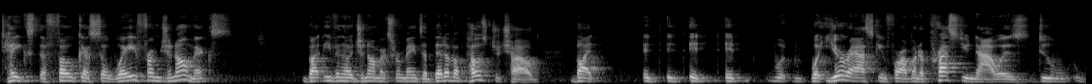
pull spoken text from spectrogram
takes the focus away from genomics, but even though genomics remains a bit of a poster child, but it, it, it, it what you're asking for, I'm going to press you now is do,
